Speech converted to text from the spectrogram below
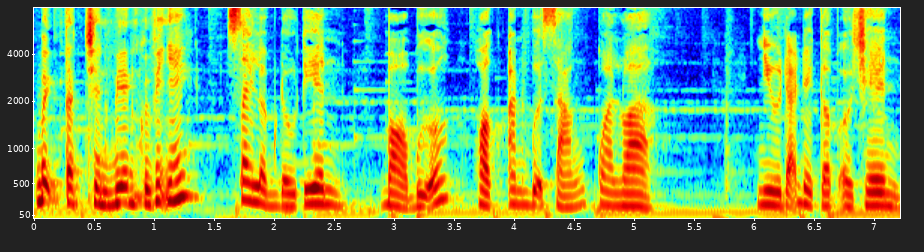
bệnh tật triền miên quý vị nhé. Sai lầm đầu tiên, bỏ bữa hoặc ăn bữa sáng qua loa. Như đã đề cập ở trên,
